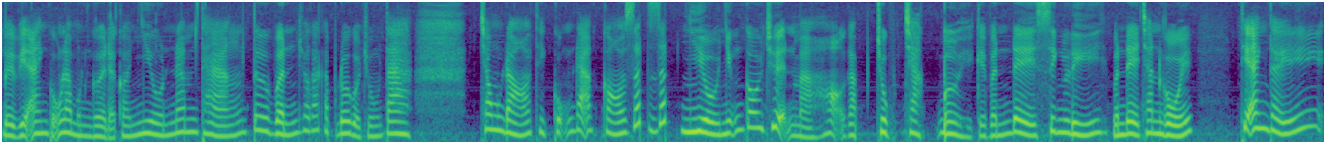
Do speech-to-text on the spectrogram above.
bởi vì anh cũng là một người đã có nhiều năm tháng tư vấn cho các cặp đôi của chúng ta trong đó thì cũng đã có rất rất nhiều những câu chuyện mà họ gặp trục trặc bởi cái vấn đề sinh lý vấn đề chăn gối thì anh thấy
